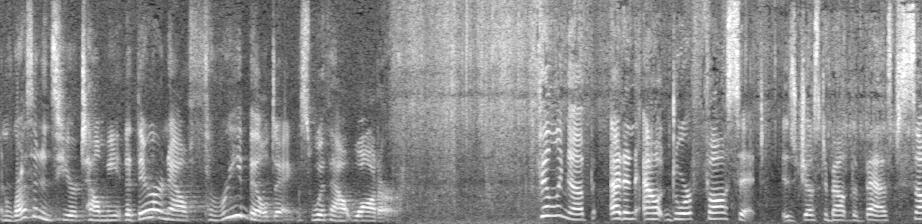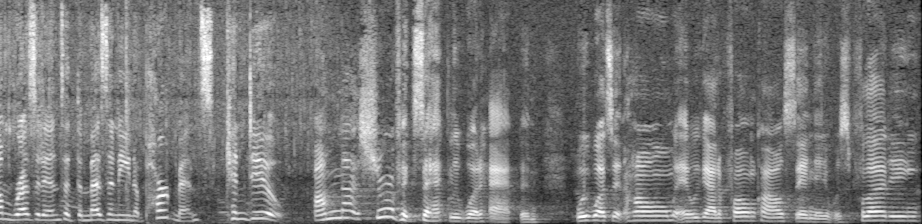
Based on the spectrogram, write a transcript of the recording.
And residents here tell me that there are now three buildings without water. Filling up at an outdoor faucet is just about the best some residents at the mezzanine apartments can do. I'm not sure of exactly what happened. We wasn't home and we got a phone call saying that it was flooding.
